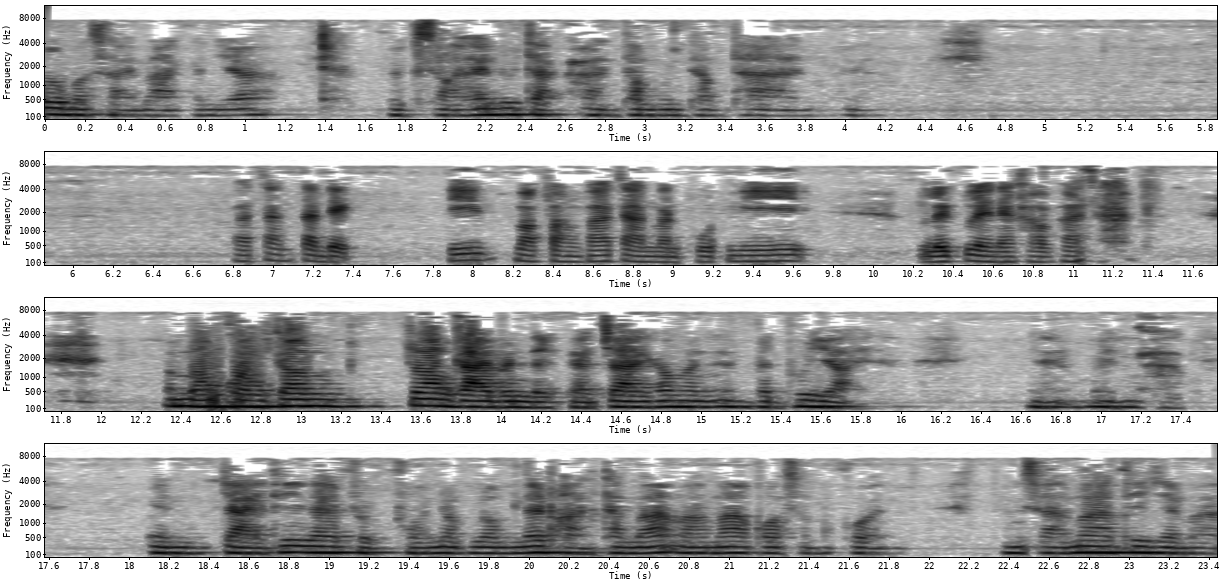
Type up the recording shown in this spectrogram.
ลูกๆมาใส่บาตรกันเยอะฝึกสอนให้รู้จักการทำบุญทำทานพระอาจารย์แต่เด็กที่มาฟังพระอาจารย์วันพุธนี้ลึกเลยนะครับพระอาจารย์บางคนก็ร่างกายเป็นเด็กแต่ใจเขามันเป็นผู้ใหญ่เนี่ยเป็นครับเป็นใจที่ได้ฝึกฝนอบรมได้ผ่านธรรมะมามากพอสมควร ถึงสามารถที่จะมา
